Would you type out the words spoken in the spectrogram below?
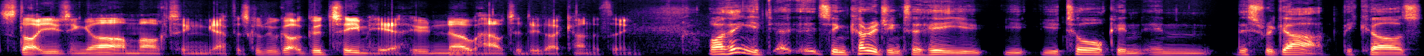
start using our marketing efforts because we've got a good team here who know mm. how to do that kind of thing. Well, I think it's encouraging to hear you, you, you talk in, in this regard because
